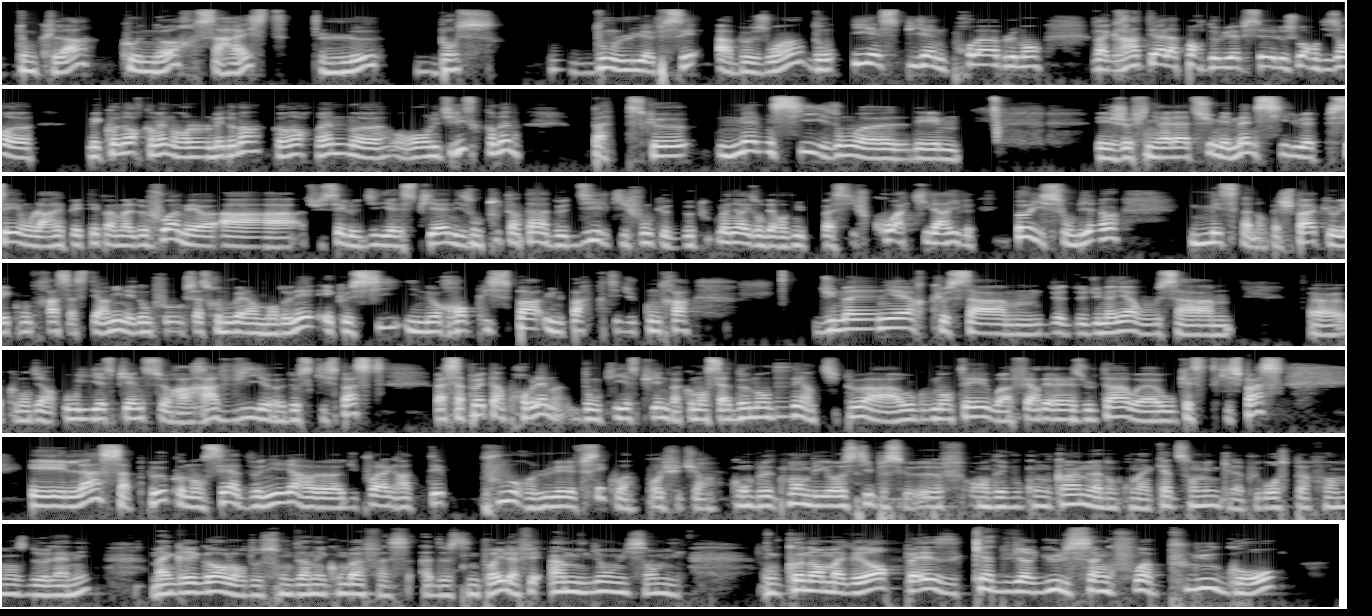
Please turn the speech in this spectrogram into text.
Donc là, Connor, ça reste le boss dont l'UFC a besoin, dont ESPN probablement va gratter à la porte de l'UFC le soir en disant euh, mais Connor quand même on le met demain, Connor quand même euh, on l'utilise quand même parce que même s'ils ont euh, des et je finirai là-dessus, mais même si l'UFC, on l'a répété pas mal de fois, mais à, tu sais, le deal ESPN, ils ont tout un tas de deals qui font que de toute manière, ils ont des revenus passifs, quoi qu'il arrive. Eux, ils sont bien mais ça n'empêche pas que les contrats, ça se termine et donc faut que ça se renouvelle à un moment donné et que s'ils ne remplissent pas une partie du contrat d'une manière que ça, d'une manière où ça, euh, comment dire, où ESPN sera ravi euh, de ce qui se passe, bah, ça peut être un problème. Donc ESPN va commencer à demander un petit peu à augmenter ou à faire des résultats ou, qu'est-ce qui se passe. Et là, ça peut commencer à devenir euh, du poil à gratter pour l'UFC quoi, pour le futur. Complètement Big Rusty parce que rendez-vous compte quand même là, donc on a 400 000 qui est la plus grosse performance de l'année. McGregor lors de son dernier combat face à Dustin Poirier, il a fait 1 800 000. Donc Conor McGregor pèse 4,5 fois plus gros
